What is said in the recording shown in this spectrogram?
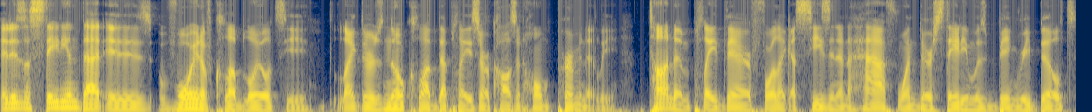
It is a stadium that is void of club loyalty. Like there's no club that plays there or calls it home permanently. Tottenham played there for like a season and a half when their stadium was being rebuilt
